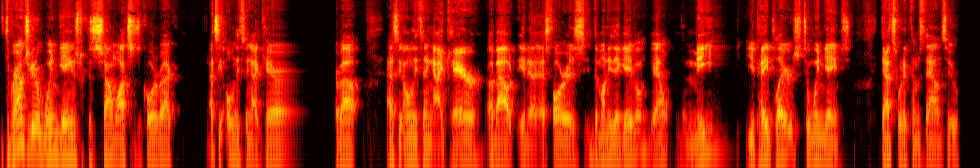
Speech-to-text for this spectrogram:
If the Browns are going to win games because Deshaun Watson's a quarterback, That's the only thing I care about. That's the only thing I care about, you know, as far as the money they gave them. Yeah, you know, me, you pay players to win games. That's what it comes down to.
